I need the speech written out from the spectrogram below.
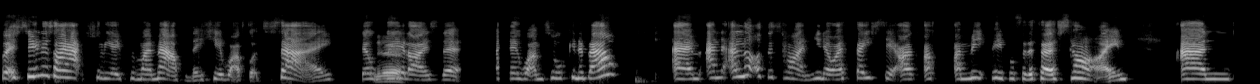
but as soon as I actually open my mouth and they hear what I've got to say, they'll Yeah. realize that I know what I'm talking about. Um, and a lot of the time, you know, I face it, I, I, I meet people for the first time and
